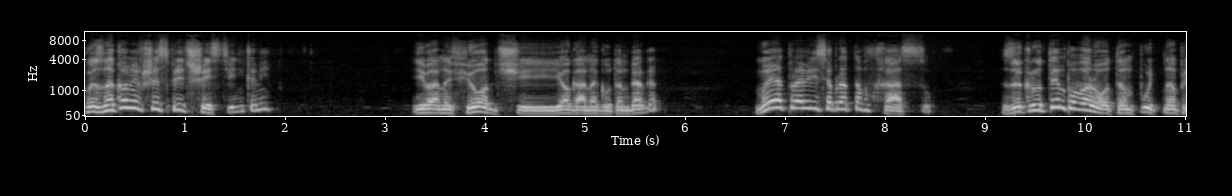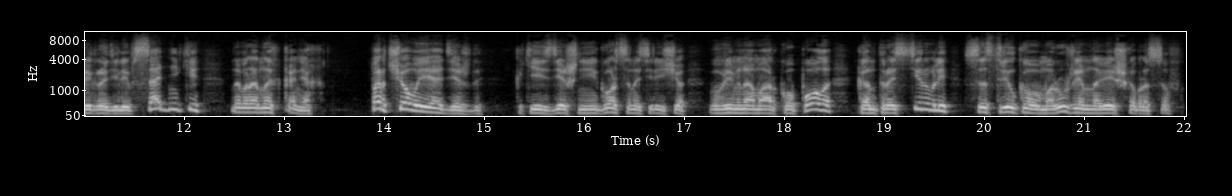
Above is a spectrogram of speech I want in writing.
Познакомившись с предшественниками Ивана Федоровича и Йоганна Гутенберга, мы отправились обратно в Лхассу. За крутым поворотом путь нам преградили всадники на вороных конях, парчевые одежды, какие здешние горцы носили еще во времена Марко Поло, контрастировали со стрелковым оружием новейших образцов.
